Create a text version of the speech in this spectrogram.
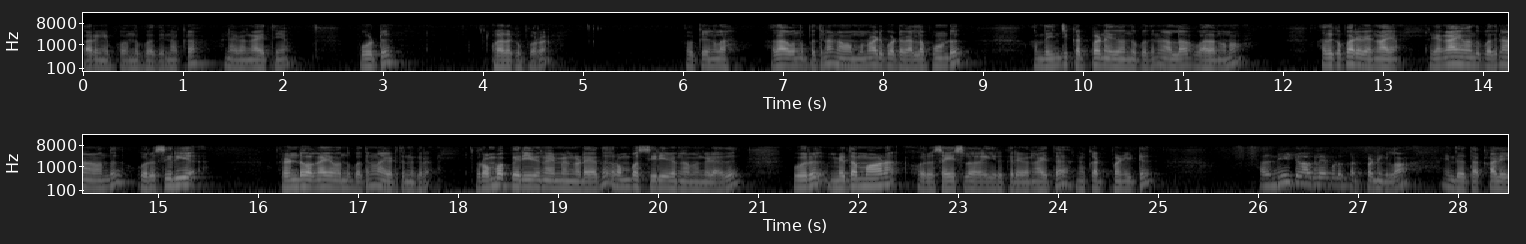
பாருங்கள் இப்போ வந்து பார்த்திங்கனாக்கா நான் வெங்காயத்தையும் போட்டு வதக்க போகிறேன் ஓகேங்களா? அதாவது வந்து பார்த்திங்கன்னா நம்ம முன்னாடி போட்ட வெள்ளை பூண்டு அந்த இஞ்சி கட் பண்ணது வந்து பார்த்திங்கன்னா நல்லா வதங்கணும். அதுக்கப்புறம் வெங்காயம். வெங்காயம் வந்து பார்த்திங்கன்னா நான் வந்து ஒரு சிறிய ரெண்டு வெங்காயம் வந்து பார்த்திங்கன்னா நான் எடுத்துன்னுக்கிறேன். ரொம்ப பெரிய வெங்காயமும் கிடையாது ரொம்ப சிறிய வெங்காயமும் கிடையாது. ஒரு மிதமான ஒரு சைஸில் இருக்கிற வெங்காயத்தை நான் கட் பண்ணிவிட்டு அது நீட்டு வாக்கிலே கூட கட் பண்ணிக்கலாம் இந்த தக்காளி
